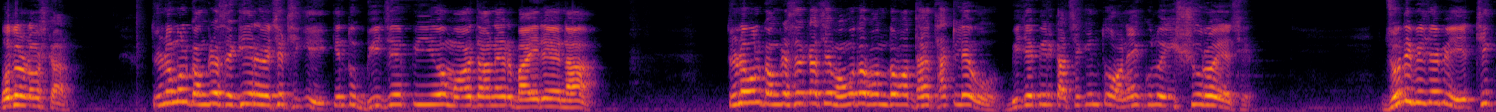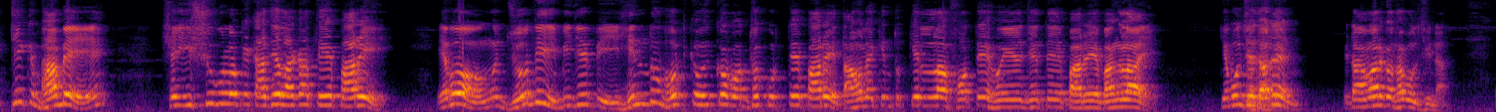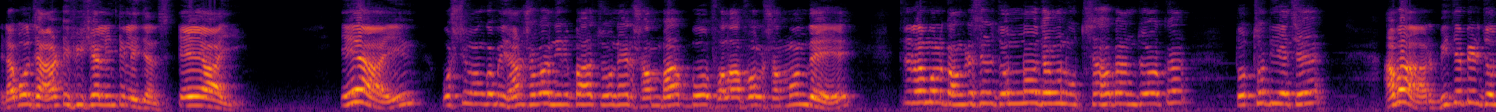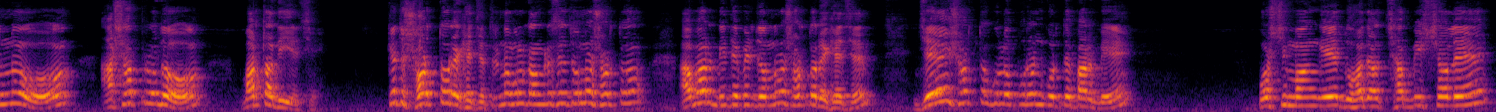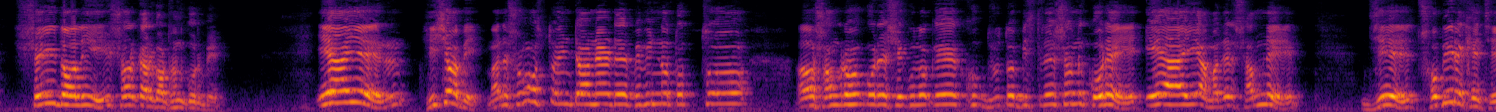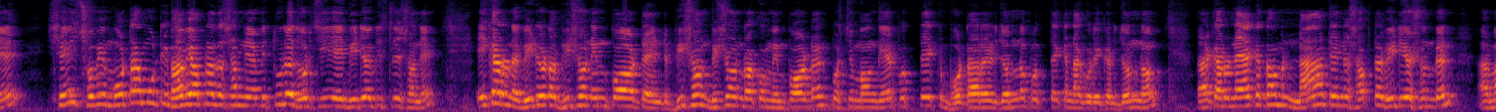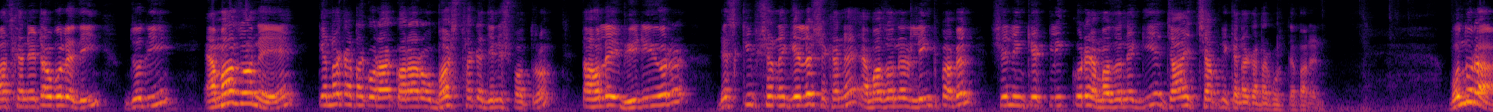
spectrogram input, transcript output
বন্ধুরা, নমস্কার। তৃণমূল কংগ্রেস এগিয়ে রয়েছে ঠিকই, কিন্তু বিজেপিও ময়দানের বাইরে না। তৃণমূল কংগ্রেসের কাছে মমতা বন্দ্যোপাধ্যায় থাকলেও বিজেপির কাছে কিন্তু অনেকগুলো ইস্যু রয়েছে। যদি বিজেপি ঠিক ঠিকভাবে সেই ইস্যুগুলোকে কাজে লাগাতে পারে এবং যদি বিজেপি হিন্দু ভোটকে ঐক্যবদ্ধ করতে পারে, তাহলে কিন্তু কেল্লা ফতে হয়ে যেতে পারে বাংলায়। কে বলছে, জানেন? এটা আমার কথা বলছি না। এটা বলছে artificial intelligence AI AI Paschimbanga বিধানসভা নির্বাচনের সম্ভাব্য ফলাফল সম্বন্ধে তৃণমূল কংগ্রেসের জন্য যেমন উৎসাহব্যঞ্জক তথ্য দিয়েছে, আবার বিজেপির জন্য আশাপ্রদ বার্তা দিয়েছে। কিন্তু শর্ত রেখেছে, তৃণমূল কংগ্রেসের জন্য শর্ত, আবার বিজেপির জন্য শর্ত রেখেছে। যে শর্তগুলো পূরণ করতে পারবে পশ্চিমবঙ্গে দু হাজার ছাব্বিশ সালে সেই দলই সরকার গঠন করবে। এআই এর হিসাবে মানে সমস্ত ইন্টারনেটের বিভিন্ন তথ্য সংগ্রহ করে সেগুলোকে খুব দ্রুত বিশ্লেষণ করে এআই আমাদের সামনে যে ছবি রেখেছে সেই ছবি মোটামুটিভাবে আপনাদের সামনে আমি তুলে ধরছি এই ভিডিও বিশ্লেষণে। এই কারণে ভিডিওটা ভীষণ ইম্পর্ট্যান্ট ভীষণ ভীষণ রকম ইম্পর্ট্যান্ট পশ্চিমবঙ্গের প্রত্যেক ভোটারের জন্য, প্রত্যেক নাগরিকের জন্য। তার কারণে একদম না টেনে সবটা ভিডিও শুনবেন। আর মাঝখানে এটাও বলে দিই, যদি অ্যামাজনে কেনাকাটা করা, করার অভ্যাস থাকে জিনিসপত্র, তাহলে এই ভিডিওর ডেসক্রিপশনে গেলে সেখানে অ্যামাজনের লিঙ্ক পাবেন। সেই লিঙ্কে ক্লিক করে অ্যামাজনে গিয়ে যা ইচ্ছা আপনি কেনাকাটা করতে পারেন। বন্ধুরা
